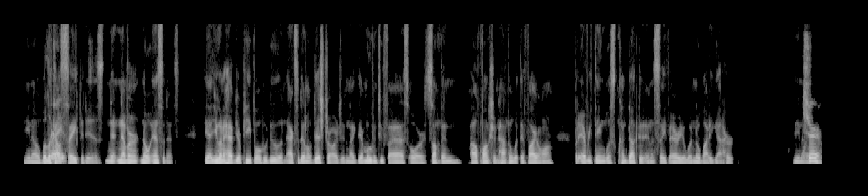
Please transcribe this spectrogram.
You know, but look how safe it is. Ne- never no incidents yeah, you're gonna have your people who do an accidental discharge and like they're moving too fast or something malfunction happened with their firearm, but everything was conducted in a safe area where nobody got hurt. You know, Sure.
